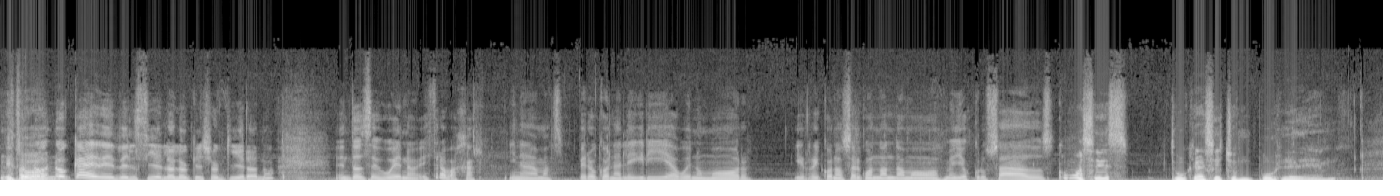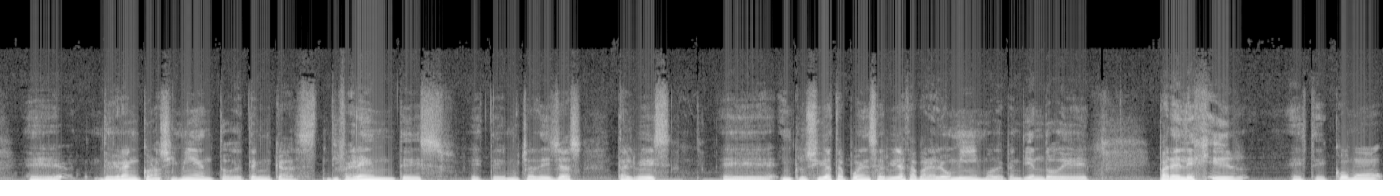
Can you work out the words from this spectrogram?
No, Esto- no, no cae del cielo lo que yo quiera, ¿no? Entonces, bueno, es trabajar. y nada más. Pero con alegría, buen humor y reconocer cuando andamos medios cruzados. ¿Cómo haces tú que has hecho un puzzle de, eh, de gran conocimiento, de técnicas diferentes, este, muchas de ellas tal vez eh, inclusive hasta pueden servir hasta para lo mismo, dependiendo de, para elegir este, cómo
